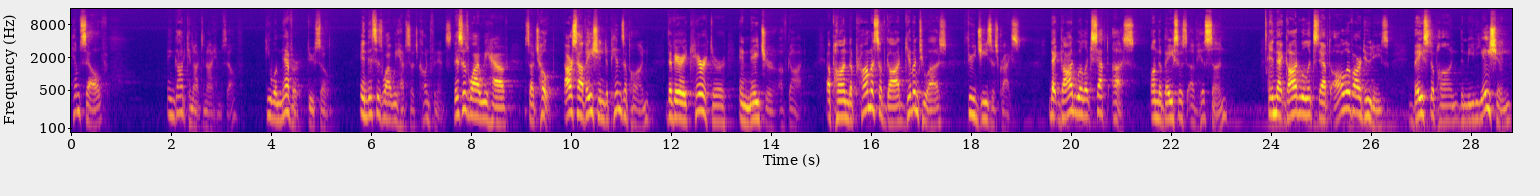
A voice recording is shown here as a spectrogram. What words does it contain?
himself, and God cannot deny himself. He will never do so. And this is why we have such confidence. This is why we have such hope. Our salvation depends upon the very character and nature of God, upon the promise of God given to us through Jesus Christ, that God will accept us on the basis of his Son, and that God will accept all of our duties based upon the mediation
